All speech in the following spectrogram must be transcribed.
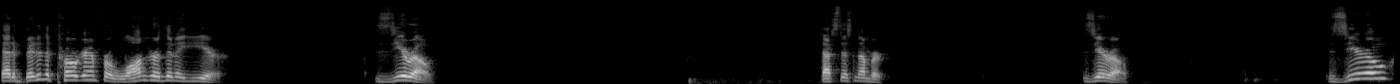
that have been in the program for longer than a year. Zero. That's this number. Zero. Zero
